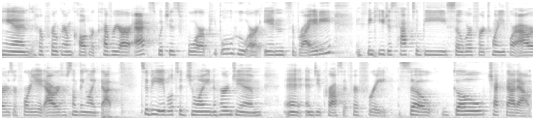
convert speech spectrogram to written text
and her program called Recovery RX, which is for people who are in sobriety. I think you just have to be sober for 24 hours or 48 hours or something like that to be able to join her gym and, and do CrossFit for free. So go check that out.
